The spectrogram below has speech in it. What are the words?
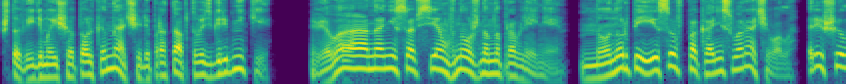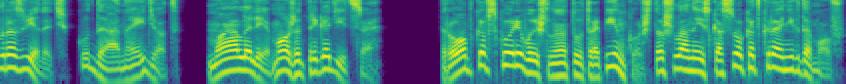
что, видимо, еще только начали протаптывать грибники. Вела она не совсем в нужном направлении, но Нурпиисов пока не сворачивал, решил разведать, куда она идет. Мало ли, может пригодиться. Тропка вскоре вышла на ту тропинку, что шла наискосок от крайних домов,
